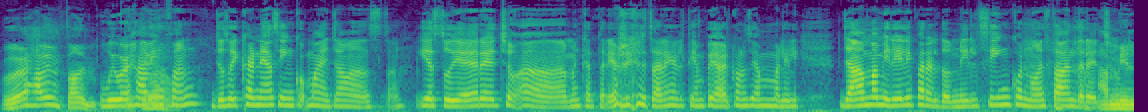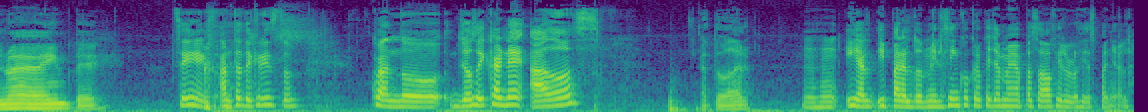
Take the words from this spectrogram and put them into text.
We were having fun. We were having fun. Yo soy carnea 5, mae, ya basta. Y estudié Derecho. Ah, me encantaría regresar en el tiempo y haber conocido a Mamá Lili. Ya Mami Lili para el 2005 no estaba en Derecho. A 1920. Sí, antes de Cristo. Cuando yo soy carne A2. A todo dar. y, al- y para el 2005 creo que ya me había pasado a Filología Española.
